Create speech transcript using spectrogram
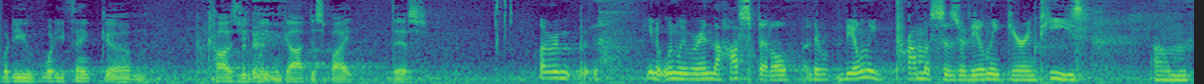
what do you what do you think um, caused you to believe in God despite this? Well, you know, when we were in the hospital, the, the only promises or the only guarantees um,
